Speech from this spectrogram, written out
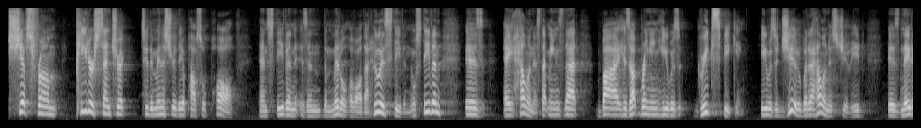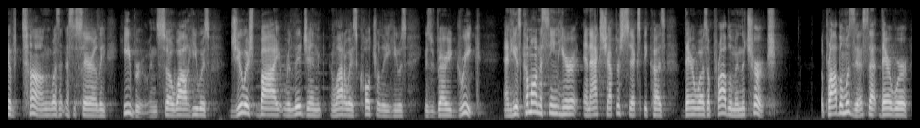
shifts from Peter centric to the ministry of the Apostle Paul. And Stephen is in the middle of all that. Who is Stephen? Well, Stephen is a Hellenist. That means that by his upbringing, he was Greek speaking. He was a Jew, but a Hellenist Jew. He, his native tongue wasn't necessarily Hebrew. And so while he was Jewish by religion, in a lot of ways culturally, he was, he was very Greek. And he has come on the scene here in Acts chapter 6 because there was a problem in the church. The problem was this that there were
